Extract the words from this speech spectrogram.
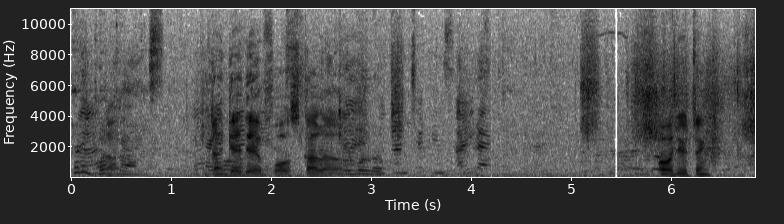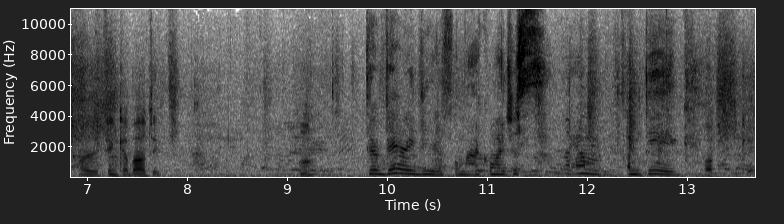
pretty book bags. You can get there for Scala. Okay, we'll look. What do you think? What do you think about it? They're very beautiful, Michael. I just, I'm, I'm big. Okay.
